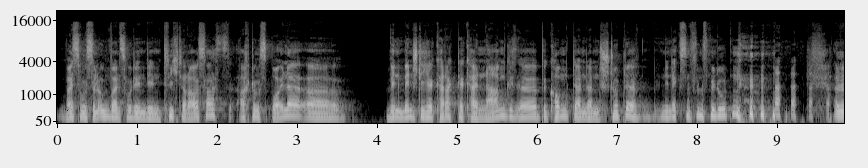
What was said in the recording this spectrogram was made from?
weißt du, wo es dann irgendwann so den, den Trichter raus hast? Achtung, Spoiler, äh, wenn ein menschlicher Charakter keinen Namen äh, bekommt, dann, dann stirbt er in den nächsten fünf Minuten. also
